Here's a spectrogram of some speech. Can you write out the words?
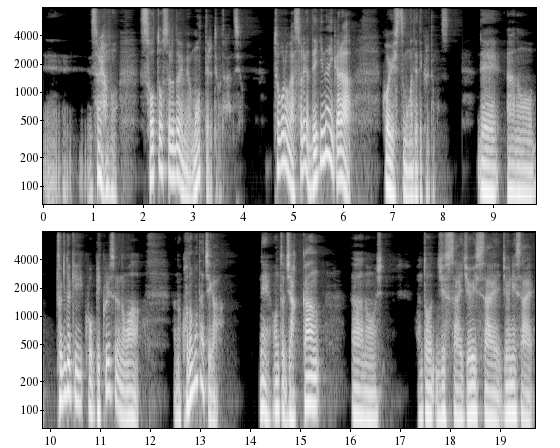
えー、それはもう相当鋭い目を持ってるってことなんですよ。ところがそれができないから、こういう質問が出てくると思うんです。で、あの、時々こうびっくりするのは、あの子供たちがね、本当若干、あの、本当10歳、11歳、12歳、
